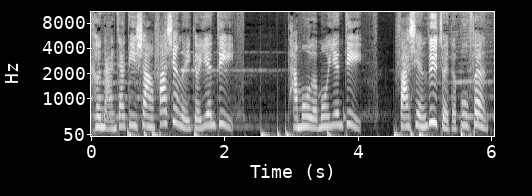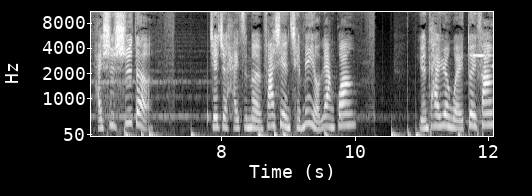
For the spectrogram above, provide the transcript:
柯南在地上发现了一个烟蒂，他摸了摸烟蒂。发现绿嘴的部分还是湿的。接着，孩子们发现前面有亮光。元太认为对方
